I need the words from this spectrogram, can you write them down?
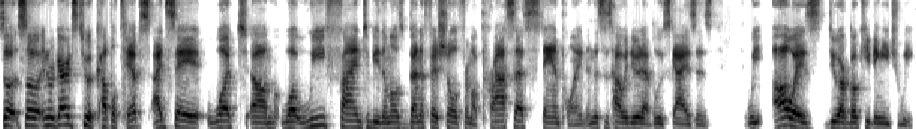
so, so in regards to a couple tips, I'd say what um, what we find to be the most beneficial from a process standpoint, and this is how we do it at Blue Skies, is we always do our bookkeeping each week.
